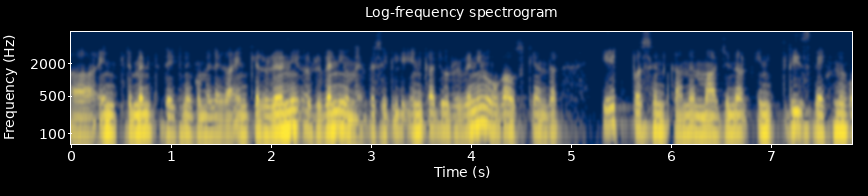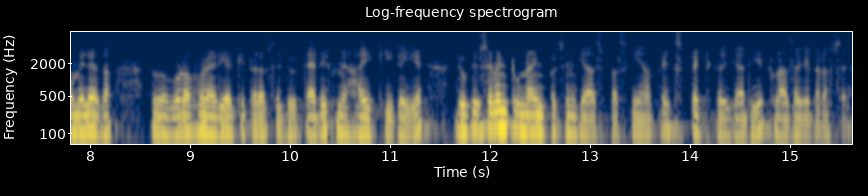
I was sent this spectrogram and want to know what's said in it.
इंक्रीमेंट देखने को मिलेगा इनके रेवेन्यू रेवेन्यू में। बेसिकली इनका जो रेवेन्यू होगा उसके अंदर एक परसेंट का हमें मार्जिनल इंक्रीज़ देखने को मिलेगा। वोडाफोन आइडिया की तरफ़ से जो टैरिफ में हाई की गई है, जो कि सेवन टू नाइन परसेंट के आसपास की यहाँ पे एक्सपेक्ट करी जा रही है क्लासा की तरफ़ से।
